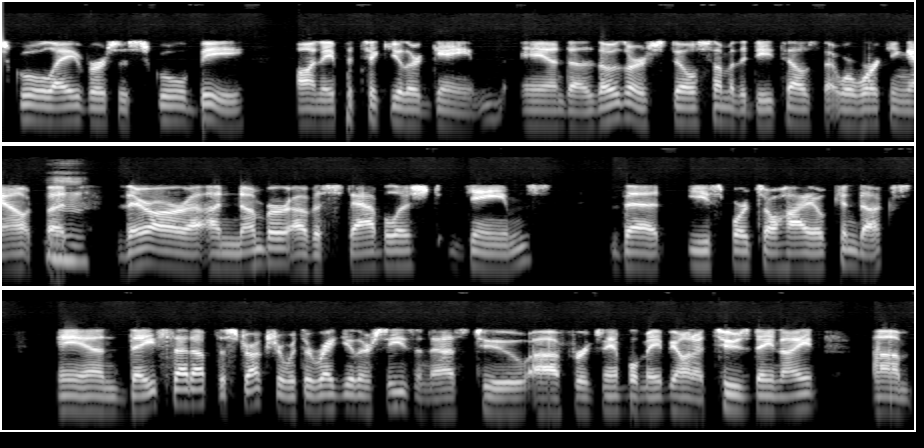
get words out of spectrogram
school A versus school B on a particular game. And uh, those are still some of the details that we're working out. But mm-hmm. there are a, a, number of established games that Esports Ohio conducts. And they set up the structure with the regular season as to, uh, for example, maybe on a Tuesday night, um,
